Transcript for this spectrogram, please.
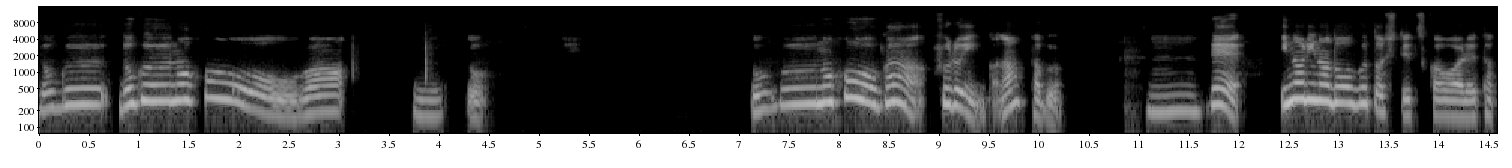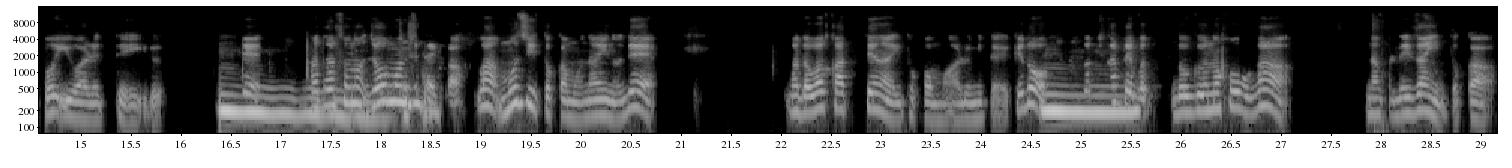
土偶、土偶の方は、えーっと、土偶の方が古いんかな多分。うん。で、祈りの道具として使われたと言われている。でまだその縄文時代かは文字とかもないので、まだ分かってないとこもあるみたいやけど、うんどっちかといえば土偶の方が、なんかデザインとか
